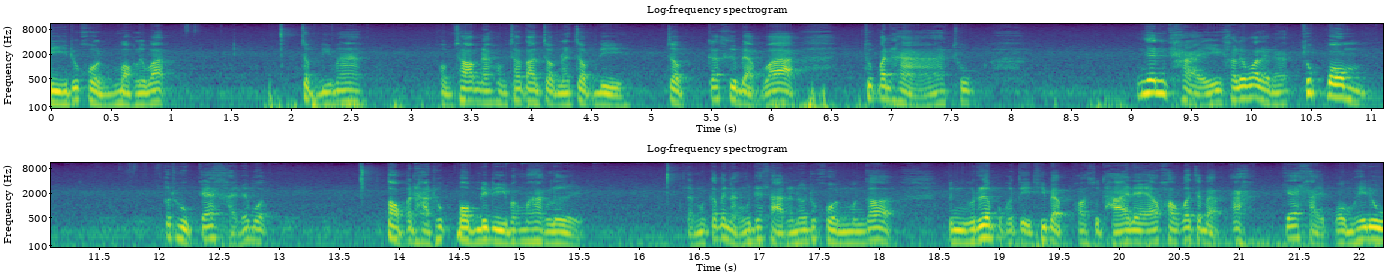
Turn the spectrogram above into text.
ดีทุกคนบอกเลยว่า จบดีมาก ผมชอบนะ ผมชอบตอนจบนะ จบดี จบก็คือแบบว่าทุกปัญหาทุก เงื่อนไขเขาเรียกว่าอะไรนะทุกปม ก็ถูกแก้ไขได้หมด ตอบปัญหาทุกปมได้ดีมากๆเลย แต่มันก็เป็นหนังวิทยาศาสตร์นะเนอะทุกคน มันก็เป็นเรื่องปกติที่แบบพอสุดท้ายแล้วเขาก็จะแบบอะแก้ไขปมให้ดู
